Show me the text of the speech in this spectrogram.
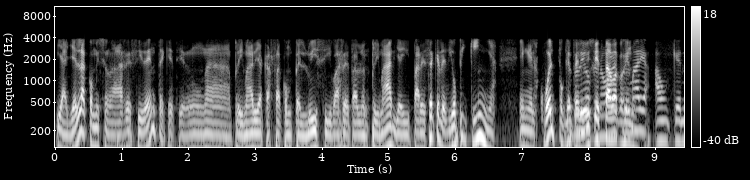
Y ayer la comisionada residente, que tiene una primaria casa con Perluisi, va a retarlo en primaria y parece que le dio piquiña en el cuerpo que Perluisi que no va estaba cogiendo. primaria, aunque va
